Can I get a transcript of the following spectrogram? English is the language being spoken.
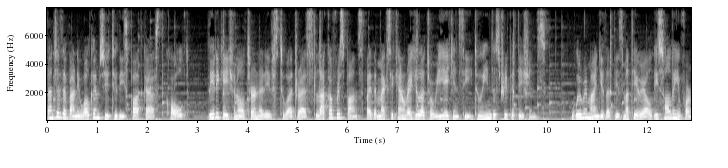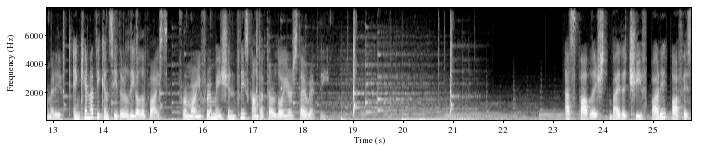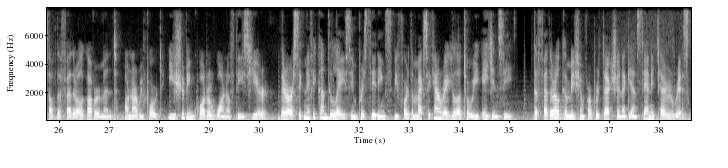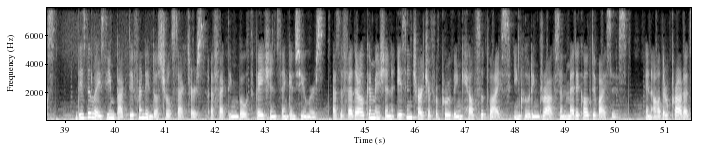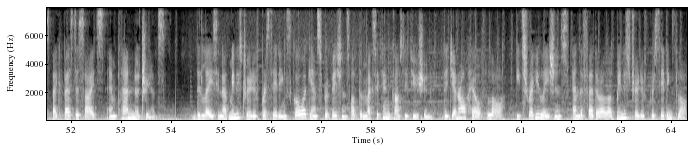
Sanchez Devanny welcomes you to this podcast called Litigation Alternatives to Address Lack of Response by the Mexican Regulatory Agency to Industry Petitions. We remind you that this material is only informative and cannot be considered legal advice. For more information, please contact our lawyers directly. As published by the Chief Audit Office of the federal government on a report issued in quarter one of this year, there are significant delays in proceedings before the Mexican regulatory agency, the Federal Commission for Protection Against Sanitary Risks. These delays impact different industrial sectors, affecting both patients and consumers, as the Federal Commission is in charge of approving health supplies, including drugs and medical devices and other products like pesticides and plant nutrients. Delays in administrative proceedings go against provisions of the Mexican Constitution, the General Health Law, its regulations, and the Federal Administrative Proceedings Law,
